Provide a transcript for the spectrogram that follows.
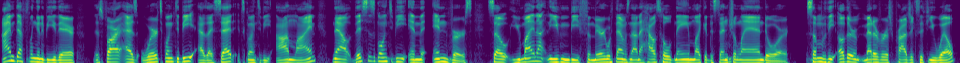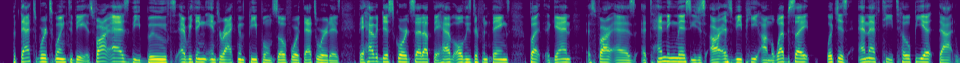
I'm definitely going to be there. As far as where it's going to be, as I said, it's going to be online. Now, this is going to be in the Inverse. So you might not even be familiar with them. It's not a household name like a Decentraland or some of the other metaverse projects, if you will. But that's where it's going to be. As far as the booths, everything interacting with people and so forth, that's where it is. They have a Discord set up, they have all these different things. But again, as far as attending this, you just RSVP on the website, which is nftopia.weebly.com dot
